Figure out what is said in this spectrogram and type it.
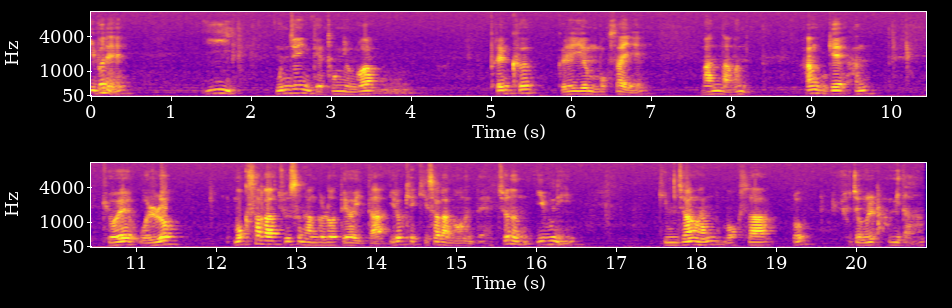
이번에 이 문재인 대통령과 프랭크 그레이엄 목사의 만남은 한국의 한 교회 원로 목사가 주선한 걸로 되어 있다. 이렇게 기사가 나오는데 저는 이분이 김장한 목사로 추정을 합니다.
